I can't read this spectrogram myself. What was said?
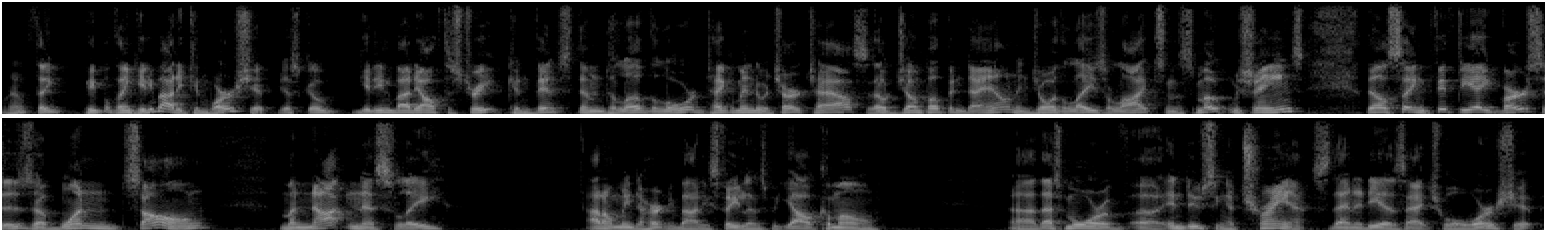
Well, think people think anybody can worship. Just go get anybody off the street, convince them to love the Lord, take them into a church house. They'll jump up and down, enjoy the laser lights and the smoke machines. They'll sing 58 verses of one song monotonously. I don't mean to hurt anybody's feelings, but y'all, come on. Uh, that's more of uh, inducing a trance than it is actual worship.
